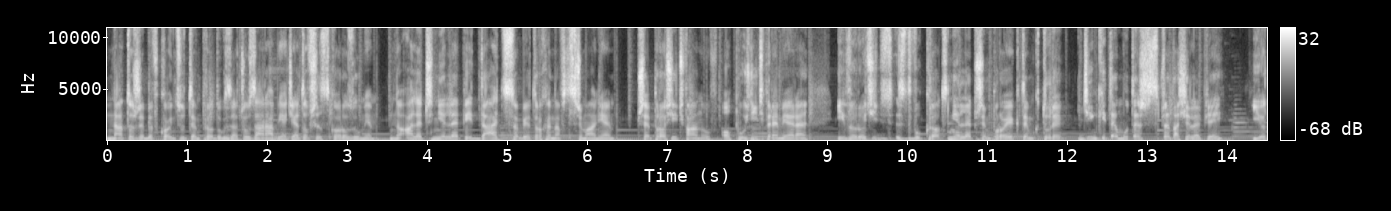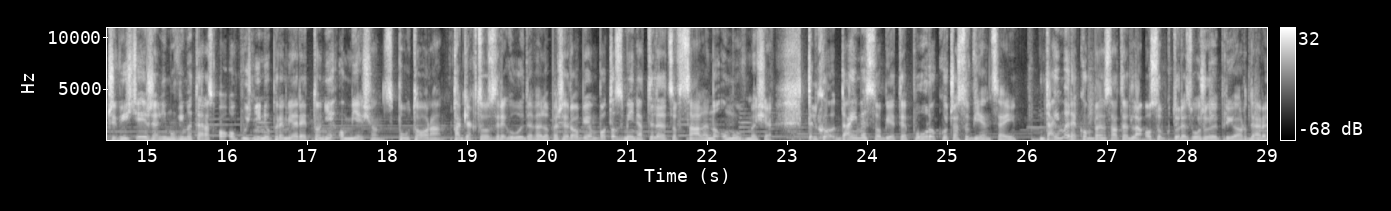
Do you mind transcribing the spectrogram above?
na to, żeby w końcu ten produkt zaczął zarabiać. Ja to wszystko rozumiem. No ale czy nie lepiej dać sobie trochę na wstrzymanie, przeprosić fanów, opóźnić premierę i wrócić z dwukrotnie lepszym projektem, który dzięki temu też sprzeda się lepiej? I oczywiście, jeżeli mówimy teraz o opóźnieniu premiery, to nie o miesiąc, półtora, tak jak to z reguły deweloperzy robią, bo to zmienia tyle co wcale, no umówmy się. Tylko dajmy sobie te pół roku czasu więcej, dajmy rekompensatę dla osób, które złożyły preorder,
